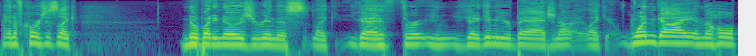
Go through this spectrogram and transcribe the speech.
and of course it's like nobody knows you're in this. Like you gotta throw you, you gotta give me your badge, and I, like one guy in the whole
